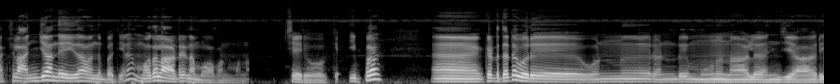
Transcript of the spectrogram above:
ஆக்சுவலாக அஞ்சாந்தேதி தான் வந்து பார்த்திங்கன்னா முதல் ஆர்டரை நம்ம ஓப்பன் பண்ணோம். சரி ஓகே இப்போ கிட்டத்தட்ட ஒரு ஒன்று ரெண்டு மூணு நாலு அஞ்சு ஆறு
